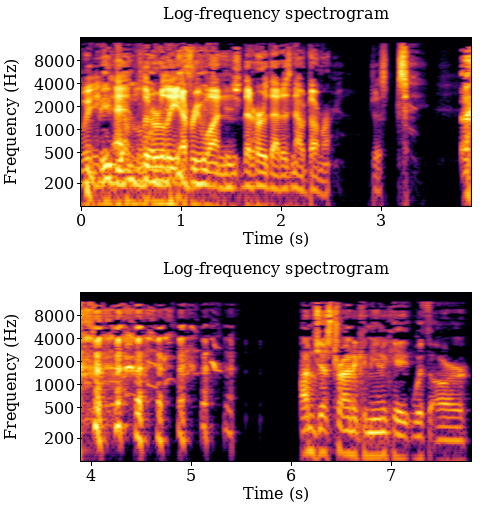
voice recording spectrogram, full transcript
We, Maybe I'm and literally that needs the everyone that heard that is now dumber. Just I'm just trying to communicate with our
